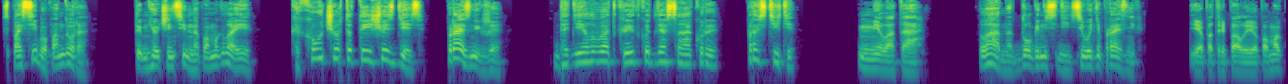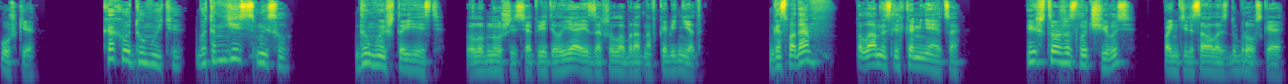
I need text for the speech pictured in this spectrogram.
Спасибо, Пандора. Ты мне очень сильно помогла и... Какого чёрта ты ещё здесь? Праздник же. Доделываю открытку для Сакуры. Простите. Милота. Ладно, долго не сиди, сегодня праздник. Я потрепал её по макушке. Как вы думаете, в этом есть смысл? Думаю, что есть, улыбнувшись, ответил я и зашёл обратно в кабинет. Господа, планы слегка меняются. «И что же случилось?» — поинтересовалась Дубровская.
